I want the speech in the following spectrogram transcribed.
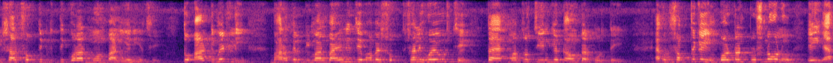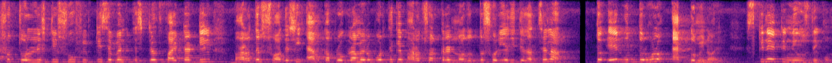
বিশাল শক্তি বৃদ্ধি করার মন বানিয়ে নিয়েছে। তো আলটিমেটলি ভারতের বিমান বাহিনী যেভাবে শক্তিশালী হয়ে উঠছে, তা একমাত্র চীনকে কাউন্টার করতেই। এখন সবথেকে ইম্পর্ট্যান্ট প্রশ্ন হলো, এই একশো চল্লিশটি Su fifty seven stealth fighter deal ভারতের স্বদেশি অ্যামকা প্রোগ্রামের উপর থেকে ভারত সরকারের নজর তো সরিয়ে দিতে যাচ্ছে না? তো এর উত্তর হলো একদমই নয়। স্ক্রিনে একটি নিউজ দেখুন।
